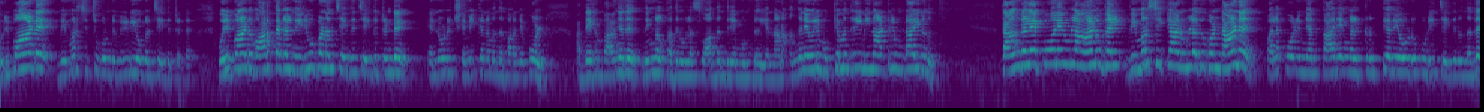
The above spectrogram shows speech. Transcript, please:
ഒരുപാട് വിമർശിച്ചുകൊണ്ട് വീഡിയോകൾ ചെയ്തിട്ടുണ്ട്. ഒരുപാട് വാർത്തകൾ നിരൂപണം ചെയ്ത് ചെയ്തിട്ടുണ്ട്. എന്നോട് ക്ഷമിക്കണമെന്ന് പറഞ്ഞപ്പോൾ അദ്ദേഹം പറഞ്ഞത് നിങ്ങൾക്ക് അതിനുള്ള സ്വാതന്ത്ര്യമുണ്ട് എന്നാണ്. അങ്ങനെ ഒരു മുഖ്യമന്ത്രിയും ഈ നാട്ടിൽ ഉണ്ടായിരുന്നു. താങ്കളെ പോലെയുള്ള ആളുകൾ വിമർശിക്കാനുള്ളത് കൊണ്ടാണ് പലപ്പോഴും ഞാൻ കാര്യങ്ങൾ കൃത്യതയോടുകൂടി ചെയ്തിരുന്നത്.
